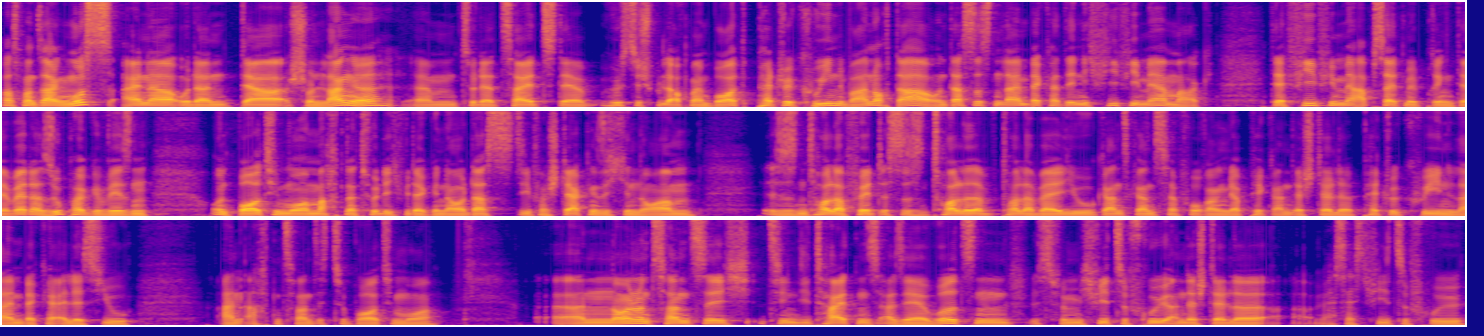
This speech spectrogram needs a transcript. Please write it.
was man sagen muss, einer oder der schon lange ähm, zu der Zeit der höchste Spieler auf meinem Board, Patrick Queen, war noch da. Und das ist ein Linebacker, den ich viel, viel mehr mag, der viel, viel mehr Upside mitbringt. Der wäre da super gewesen. Und Baltimore macht natürlich wieder genau das. Die verstärken sich enorm. Es ist ein toller Fit, es ist ein toller, toller Value, ganz, ganz hervorragender Pick an der Stelle. Patrick Queen, Linebacker LSU an 28 zu Baltimore. An 29 ziehen die Titans, also Herr Wilson ist für mich viel zu früh an der Stelle. Was heißt viel zu früh?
